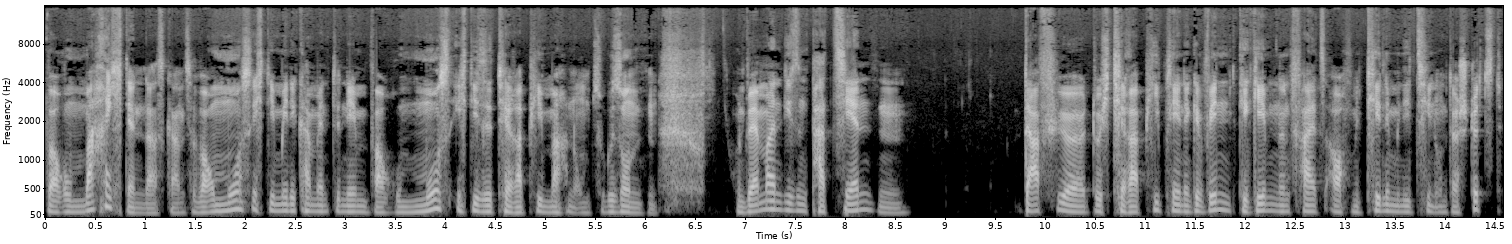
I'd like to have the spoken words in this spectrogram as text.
warum mache ich denn das Ganze? Warum muss ich die Medikamente nehmen? Warum muss ich diese Therapie machen, um zu gesunden? Und wenn man diesen Patienten dafür durch Therapiepläne gewinnt, gegebenenfalls auch mit Telemedizin unterstützt,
